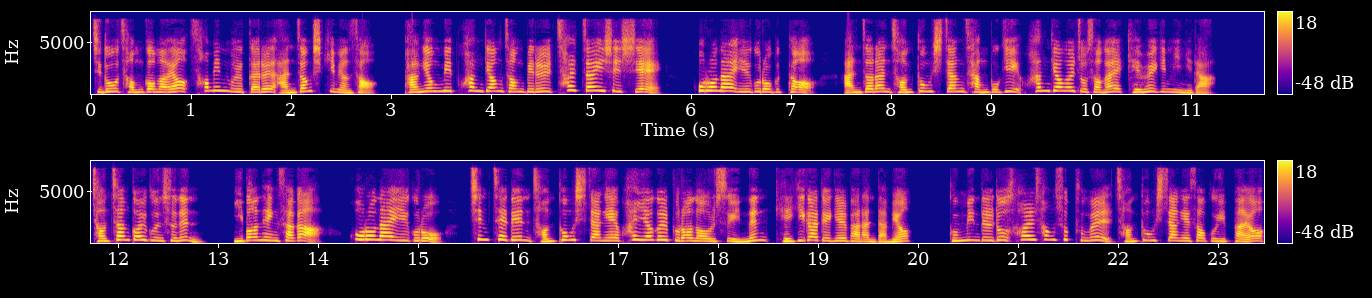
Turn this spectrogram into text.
지도 점검하여 서민 물가를 안정시키면서 방역 및 환경 정비를 철저히 실시해 코로나19로부터 안전한 전통시장 장보기 환경을 조성할 계획입니다. 전창걸 군수는 이번 행사가 코로나19로 침체된 전통시장에 활력을 불어넣을 수 있는 계기가 되길 바란다며 국민들도 설 성수품을 전통시장에서 구입하여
